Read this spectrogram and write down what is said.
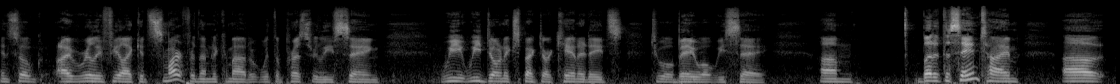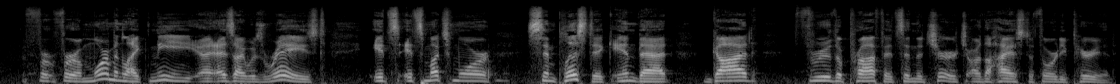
and so I really feel like it's smart for them to come out with a press release saying, "We we don't expect our candidates to obey what we say." Um, but at the same time, uh, for for a Mormon like me, uh, as I was raised, it's it's much more simplistic in that God through the prophets and the church are the highest authority. Period.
